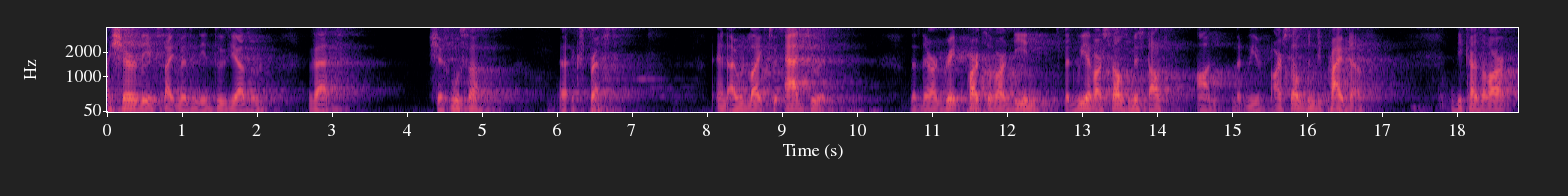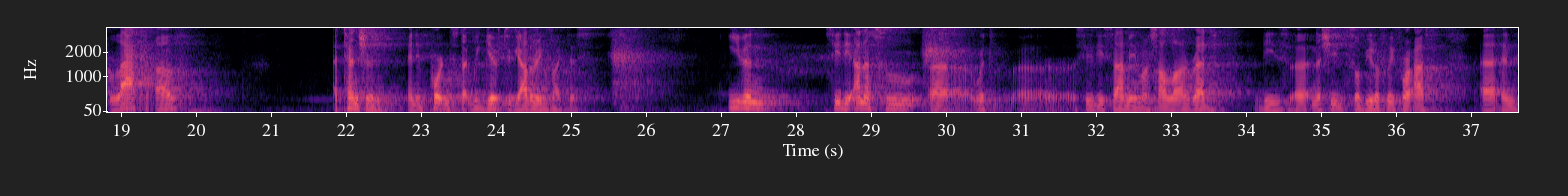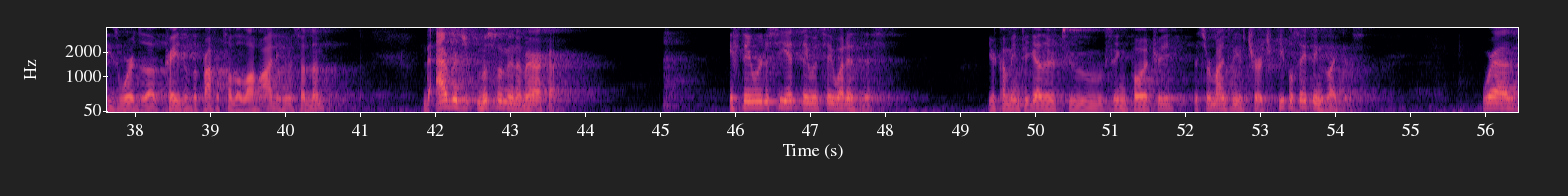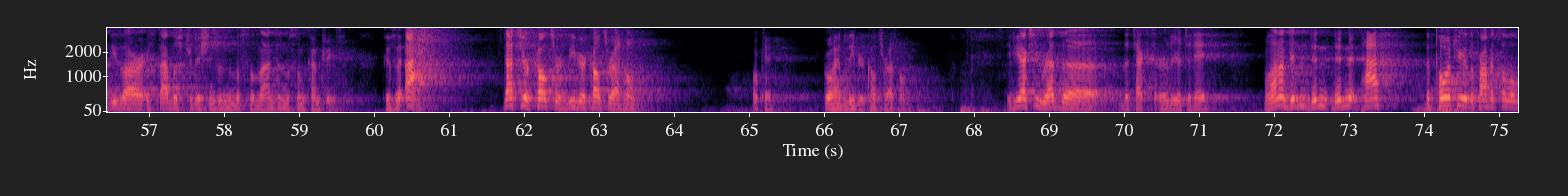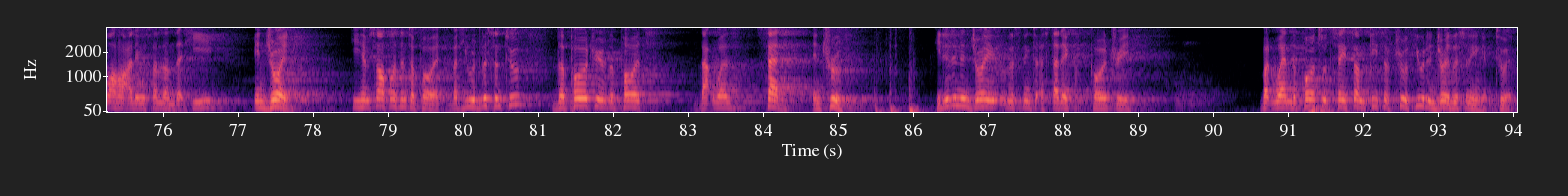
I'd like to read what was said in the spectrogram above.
I share the excitement and the enthusiasm that Sheikh Musa uh, expressed. And I would like to add to it that there are great parts of our deen that we have ourselves missed out on, that we've ourselves been deprived of, because of our lack of attention and importance that we give to gatherings like this. Even Sidi Anas, who uh, with uh, Sidi Sami, mashallah, read these uh, nasheeds so beautifully for us uh, and these words of praise of the Prophet sallallahu alaihi wasallam. The average Muslim in America, if they were to see it, they would say, What is this? You're coming together to sing poetry? This reminds me of church. People say things like this. Whereas these are established traditions in the Muslim lands and Muslim countries. People say, ah, that's your culture, leave your culture at home. Okay, go ahead, leave your culture at home. If you actually read the, the text earlier today, Mulana didn't, didn't, didn't it pass the poetry of the Prophet ﷺ that he enjoyed? He himself wasn't a poet, but he would listen to the poetry of the poets that was said in truth. He didn't enjoy listening to aesthetic poetry, but when the poets would say some piece of truth, he would enjoy listening to it.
